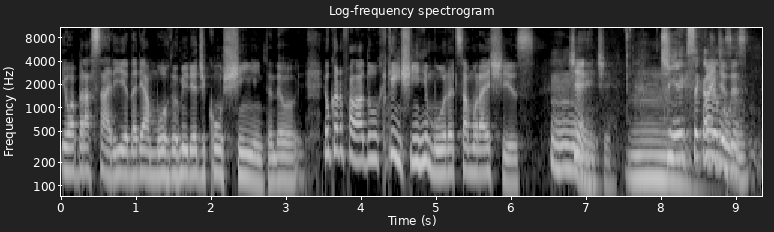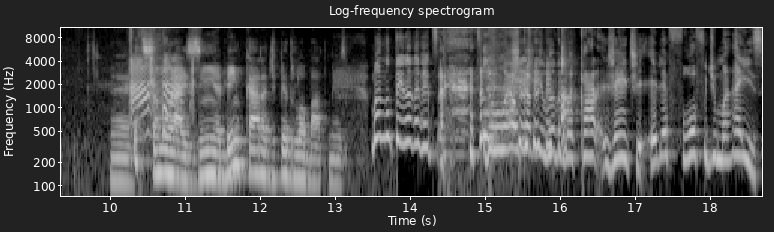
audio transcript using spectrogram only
eu abraçaria, daria amor, dormiria de conchinha, entendeu? Eu quero falar do Kenshin Himura de Samurai X. Hum. Gente. Hum. Tinha que ser cabeludo. Vai dizer, assim, é, samuraizinho, é bem cara de Pedro Lobato mesmo. Mas não tem nada a ver com isso. Não é o cabeludo, mas, cara, gente, ele é fofo demais.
